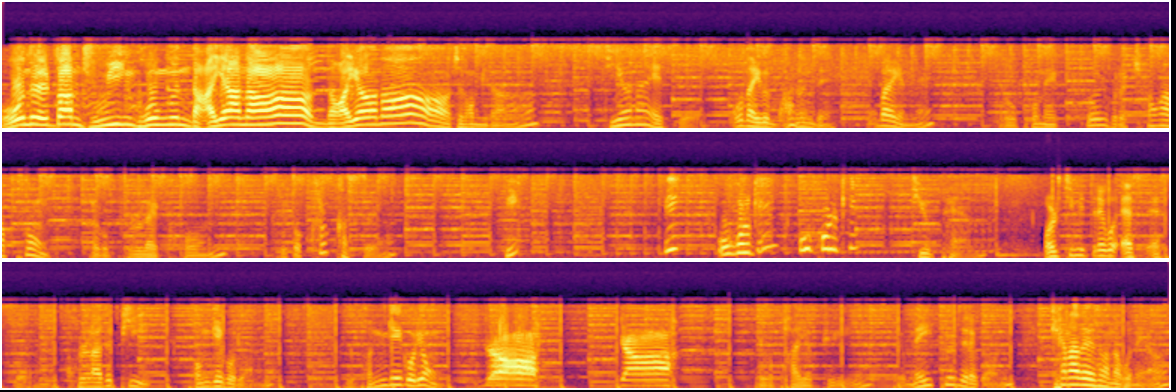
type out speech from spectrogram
오늘 밤 주인공은 나야나! 나야나! 죄송합니다. 디어나 S. 오 나 이거 많은데. 뽑아야겠네. 그리고 포메쿨 그리고 청아풍 그리고 블랙콘 그리고 크로커스. 휙! 휙! 오골개 오골개 듀펜 얼티밋 드래곤 SS 콜라드 B 번개고룡 번개고룡 야! 야! 그리고 바이오 퓨리 그리고 메이플 드래곤 캐나다에서 하나 보네요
